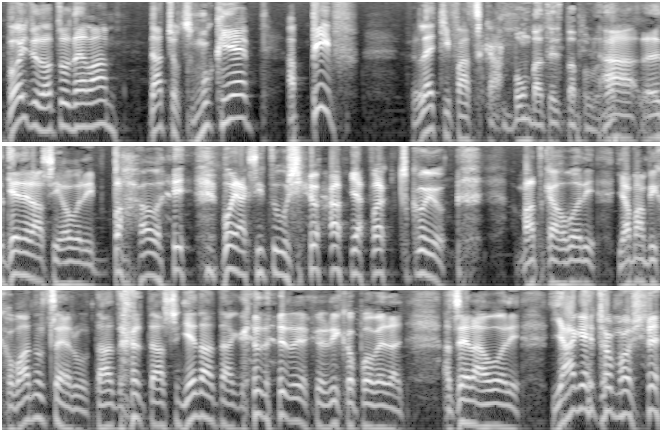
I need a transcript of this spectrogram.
vojdu do tunela, dačo cmukne a pif, letí facka. Bomba cez papulu. No? A e, generál si hovorí, bah, bojak si tu užívam, ja fackujú. Matka hovorí, ja mám vychovanú dceru, tá, tá, tá si nedá tak rýchlo povedať. A dcera hovorí, jak je to možné,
